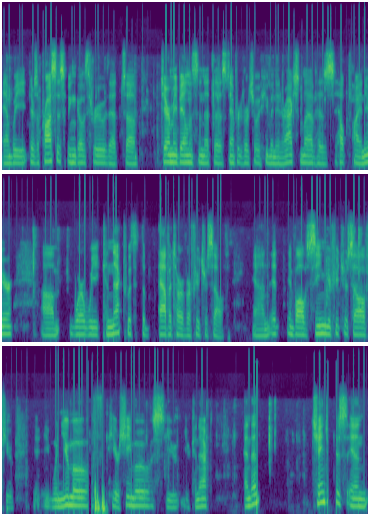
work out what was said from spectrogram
And we there's a process we can go through that uh, Jeremy Bailenson at the Stanford Virtual Human Interaction Lab has helped pioneer, um, where we connect with the avatar of our future self. And it involves seeing your future self. You, when you move, he or she moves. You you connect, and then changes in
